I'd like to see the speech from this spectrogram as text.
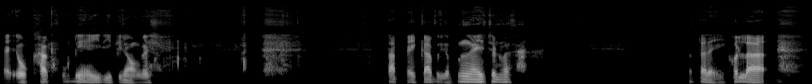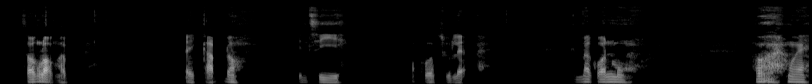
ไอ้อกคักพวกนี้ไอ้ดีพี่น้องเลยตัดไปกลับไปกับเมื่อยจนว่าสันว่าแต่ไหนคนละสองหลอกครับ ไปกลับเนาะเป็นซีโอ้โหสุดแหล้วขึ้นมาก่อนหมูโอ้ยเมื่อย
